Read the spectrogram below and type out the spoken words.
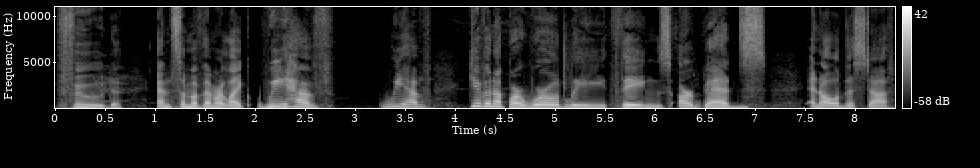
food. And some of them are like, we have, we have given up our worldly things, our beds, and all of this stuff.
